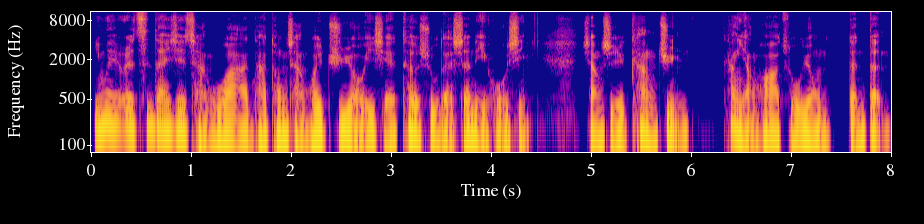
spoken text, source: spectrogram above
因为二次代谢产物啊，它通常会具有一些特殊的生理活性，像是抗菌、抗氧化作用等等。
